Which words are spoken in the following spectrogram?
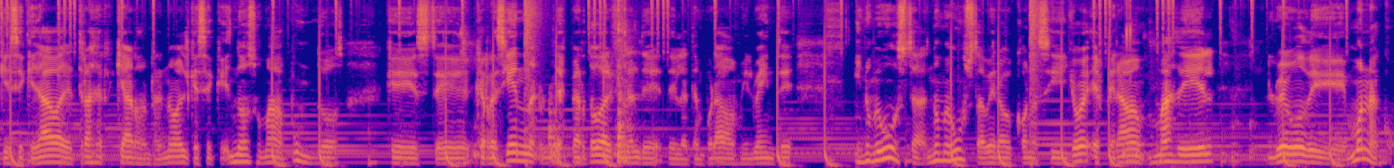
que se quedaba detrás de Ricciardo en Renault, que, se, que no sumaba puntos, que, este, que recién despertó al final de, de la temporada 2020. Y no me gusta, no me gusta ver a Ocon así. Yo esperaba más de él luego de Mónaco.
